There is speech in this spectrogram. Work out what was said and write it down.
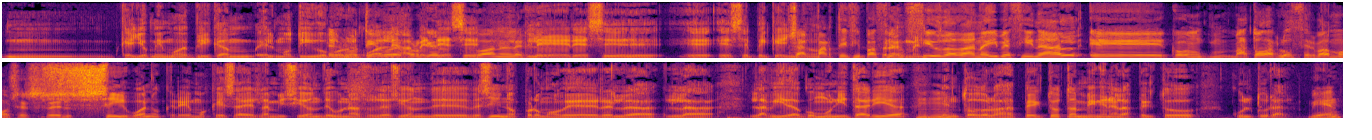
que ellos mismos explican el motivo por el, cual les apetece leer ese, e, ese pequeño. O sea, participación ciudadana y vecinal eh, con, a todas luces, vamos. Es Sí, bueno, creemos que esa es la misión de una asociación de vecinos, promover la, la, vida comunitaria en todos los aspectos, también en el aspecto cultural. Bien,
